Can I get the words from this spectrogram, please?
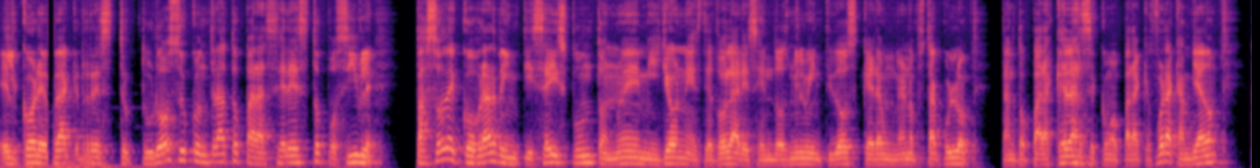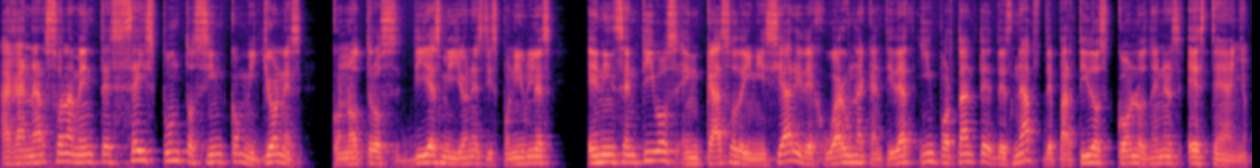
El coreback reestructuró su contrato para hacer esto posible. Pasó de cobrar 26.9 millones de dólares en 2022, que era un gran obstáculo tanto para quedarse como para que fuera cambiado, a ganar solamente 6.5 millones, con otros 10 millones disponibles en incentivos en caso de iniciar y de jugar una cantidad importante de snaps de partidos con los Niners este año.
